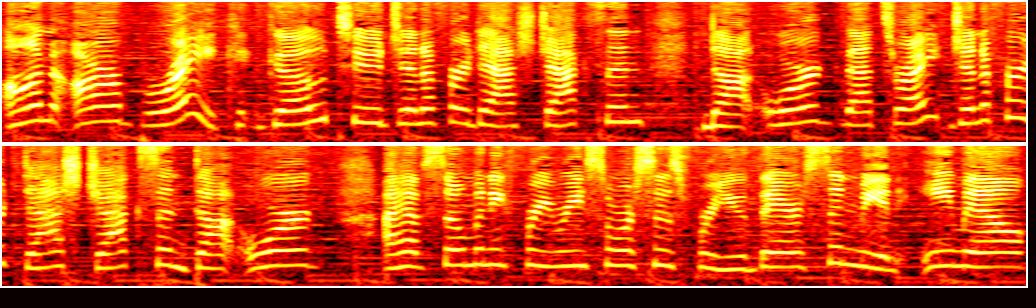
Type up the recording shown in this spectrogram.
on our break. Go to jennifer-jackson.org. That's right, jennifer-jackson.org. I have so many free resources for you there. Send me an email.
